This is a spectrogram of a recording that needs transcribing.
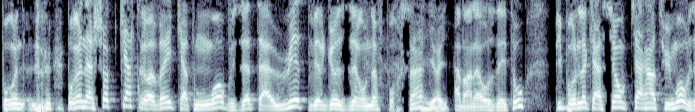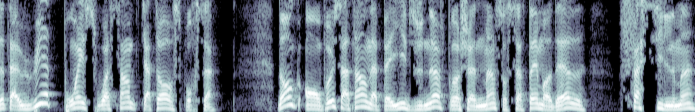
Pour, une, pour un achat 84 mois, vous êtes à 8,09% avant la hausse des taux. Puis pour une location 48 mois, vous êtes à 8,74% Donc, on peut s'attendre à payer du neuf prochainement sur certains modèles facilement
